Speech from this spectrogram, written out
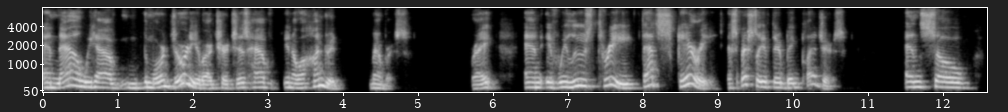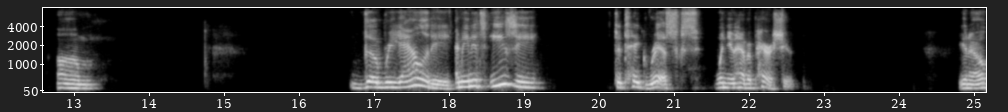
And now we have the majority of our churches have you know 100 members right? And if we lose three, that's scary, especially if they're big pledgers. And so um, the reality, I mean, it's easy to take risks when you have a parachute. You know,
